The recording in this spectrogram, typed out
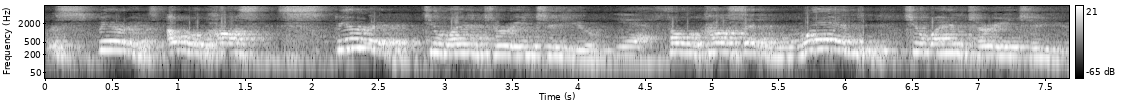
the spirit. I will cause spirit to enter into you. Yes. I will cause that wind to enter into you.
